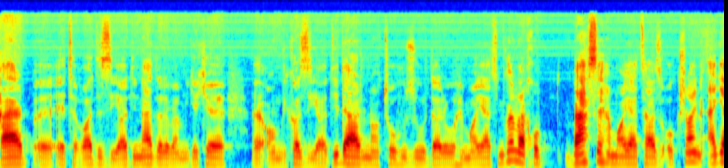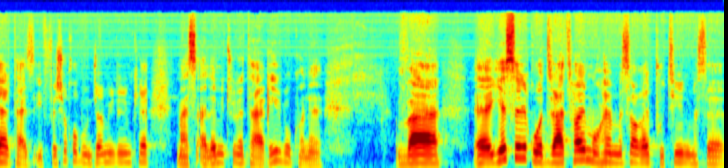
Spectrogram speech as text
غرب اعتقاد زیادی نداره و میگه که آمریکا زیادی در ناتو حضور داره و حمایت می‌کنه. و خب بحث حمایت از اوکراین اگر تضعیف بشه خب اونجا می‌دونیم که مسئله می‌تونه تغییر بکنه. و یه سری قدرت های مهم مثل آقای پوتین مثل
